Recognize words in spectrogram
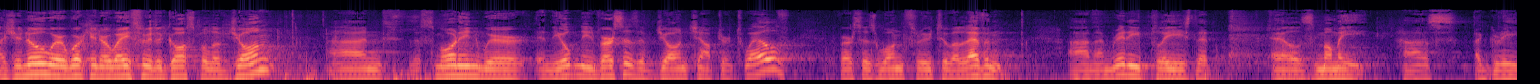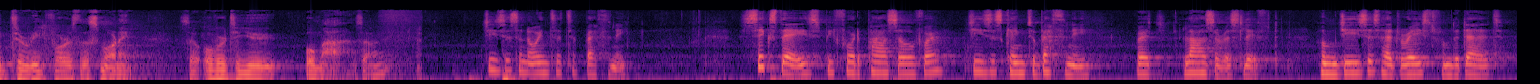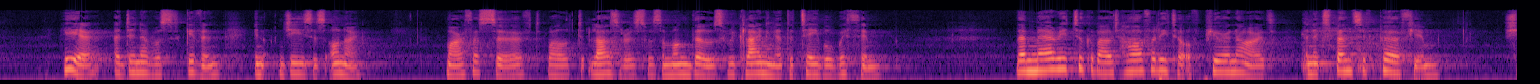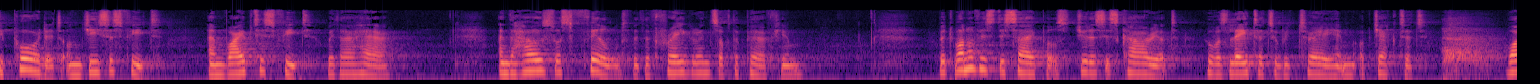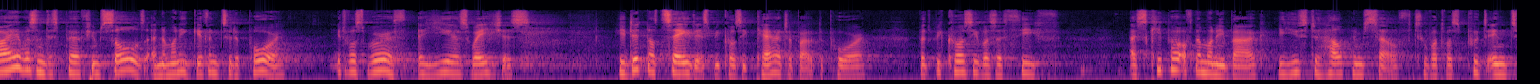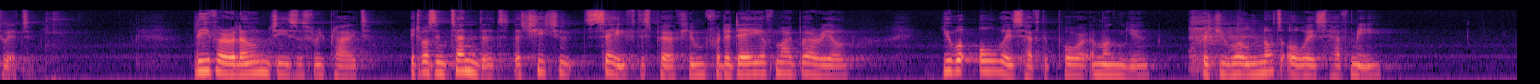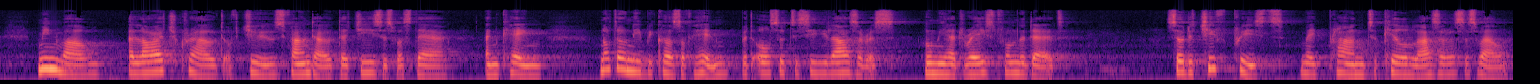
As you know, we're working our way through the Gospel of John, and this morning we're in the opening verses of John chapter 12, verses 1 through to 11. And I'm really pleased that Elle's mummy has agreed to read for us this morning. So over to you, Oma. Is that right? Jesus anointed at Bethany. Six days before the Passover, Jesus came to Bethany, where Lazarus lived whom Jesus had raised from the dead. Here, a dinner was given in Jesus' honor. Martha served, while Lazarus was among those reclining at the table with him. Then Mary took about half a liter of pure nard, an expensive perfume. She poured it on Jesus' feet and wiped his feet with her hair. And the house was filled with the fragrance of the perfume. But one of his disciples, Judas Iscariot, who was later to betray him, objected. Why wasn't this perfume sold and the money given to the poor? It was worth a year's wages. He did not say this because he cared about the poor, but because he was a thief. As keeper of the money bag, he used to help himself to what was put into it. Leave her alone, Jesus replied. It was intended that she should save this perfume for the day of my burial. You will always have the poor among you but you will not always have me. Meanwhile, a large crowd of Jews found out that Jesus was there and came, not only because of him, but also to see Lazarus, whom he had raised from the dead. So the chief priests made plan to kill Lazarus as well,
